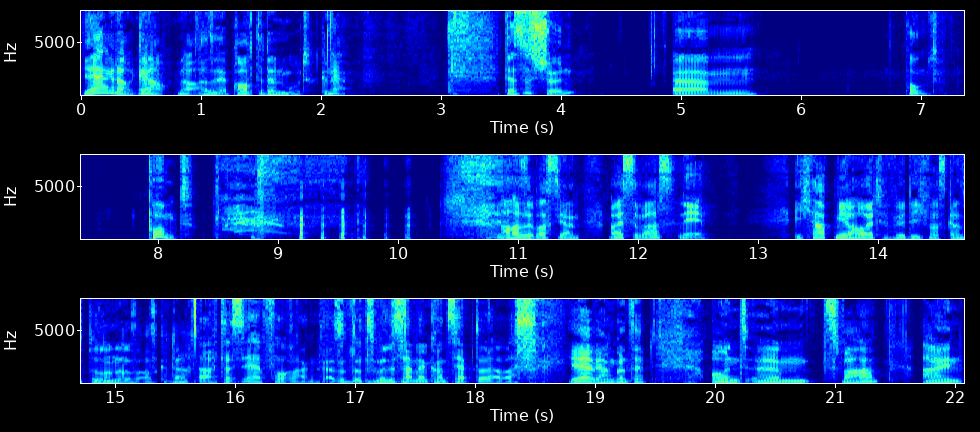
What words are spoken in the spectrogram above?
Ja, genau, genau, genau. Also er brauchte dann Mut. Genau. Ja. Das ist schön. Ähm, Punkt. Punkt. Aber Sebastian, weißt du was? Nee. Ich habe mir heute für dich was ganz Besonderes ausgedacht. Ach, das ist ja hervorragend. Also du, zumindest haben wir ein Konzept oder was? Ja, wir haben ein Konzept. Und ähm, zwar ein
